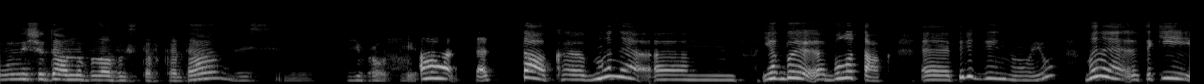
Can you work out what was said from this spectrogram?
нещодавно була виставка, да? Десь е, в Європі. А, так, е, в мене ем, якби е, було так. Е, перед війною в мене такий,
